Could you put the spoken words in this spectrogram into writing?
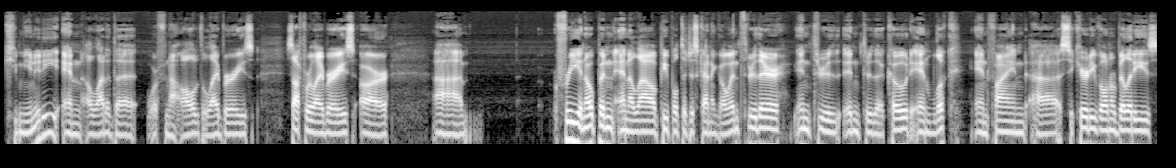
community, and a lot of the, or if not all of the libraries, software libraries are um, free and open and allow people to just kind of go in through there, in through in through the code and look and find uh, security vulnerabilities.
